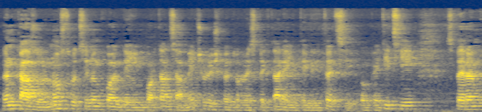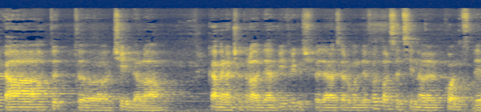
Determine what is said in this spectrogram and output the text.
în cazul nostru, ținând cont de importanța meciului și pentru respectarea integrității competiției, sperăm ca atât cei de la Camera Centrală de Arbitri, cât și Federația Română de Fotbal să țină cont de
